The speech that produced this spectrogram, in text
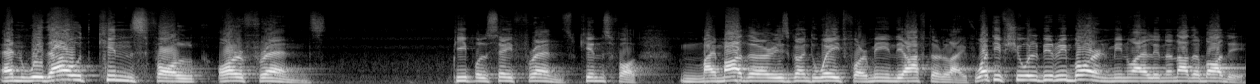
and without kinsfolk or friends. People say friends, kinsfolk. My mother is going to wait for me in the afterlife. What if she will be reborn meanwhile in another body?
